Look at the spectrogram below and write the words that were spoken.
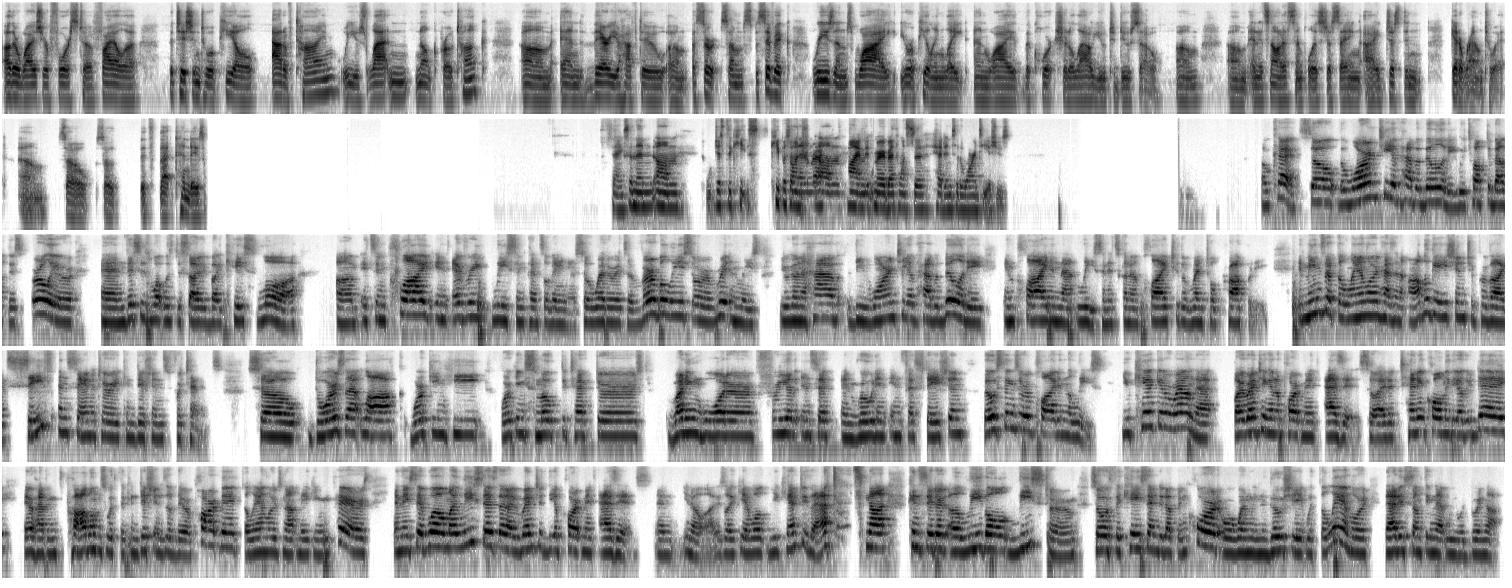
Otherwise, you're forced to file a petition to appeal out of time. We use Latin nunc pro tunc. Um, and there you have to um, assert some specific reasons why you're appealing late and why the court should allow you to do so. Um, um, and it's not as simple as just saying, I just didn't get around to it. Um, so, so it's that 10 days. Thanks. And then um, just to keep, keep us on track um, time, if Mary Beth wants to head into the warranty issues. Okay, so the warranty of habitability, we talked about this earlier, and this is what was decided by case law. Um, it's implied in every lease in Pennsylvania. So whether it's a verbal lease or a written lease, you're gonna have the warranty of habitability implied in that lease, and it's gonna apply to the rental property. It means that the landlord has an obligation to provide safe and sanitary conditions for tenants. So doors that lock, working heat, working smoke detectors, running water, free of insect and rodent infestation, those things are applied in the lease. You can't get around that by renting an apartment as is. So I had a tenant call me the other day. They were having problems with the conditions of their apartment. The landlord's not making repairs. And they said, well, my lease says that I rented the apartment as is. And, you know, I was like, yeah, well, you can't do that. It's not considered a legal lease term. So if the case ended up in court or when we negotiate with the landlord, that is something that we would bring up.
